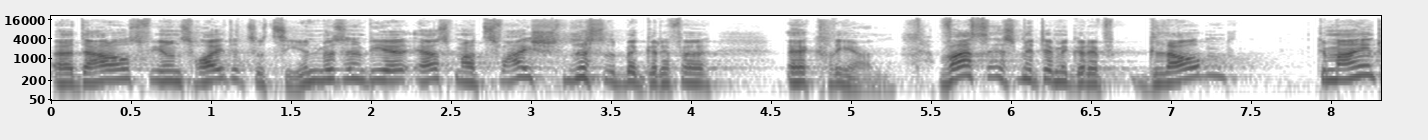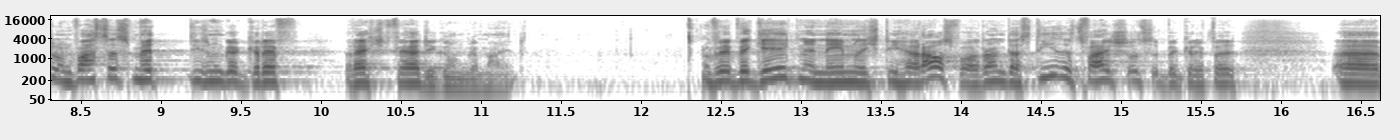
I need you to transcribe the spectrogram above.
äh, daraus für uns heute zu ziehen, müssen wir erstmal zwei Schlüsselbegriffe erklären. Was ist mit dem Begriff Glauben gemeint und was ist mit diesem Begriff Rechtfertigung gemeint. Wir begegnen nämlich die Herausforderung, dass diese zwei Schlüsselbegriffe äh,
